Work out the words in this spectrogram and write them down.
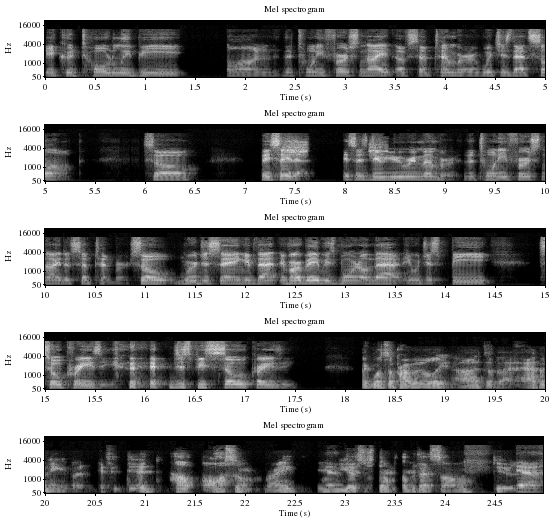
it could totally be on the 21st night of September, which is that song. So they say that. It says, "Do you remember the 21st night of September?" So we're just saying if that if our baby's born on that, it would just be so crazy. Just be so crazy. like, what's the probability not of that happening? But if it did, how awesome, right? Yeah. You guys are still in love with that song, dude. Yeah,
